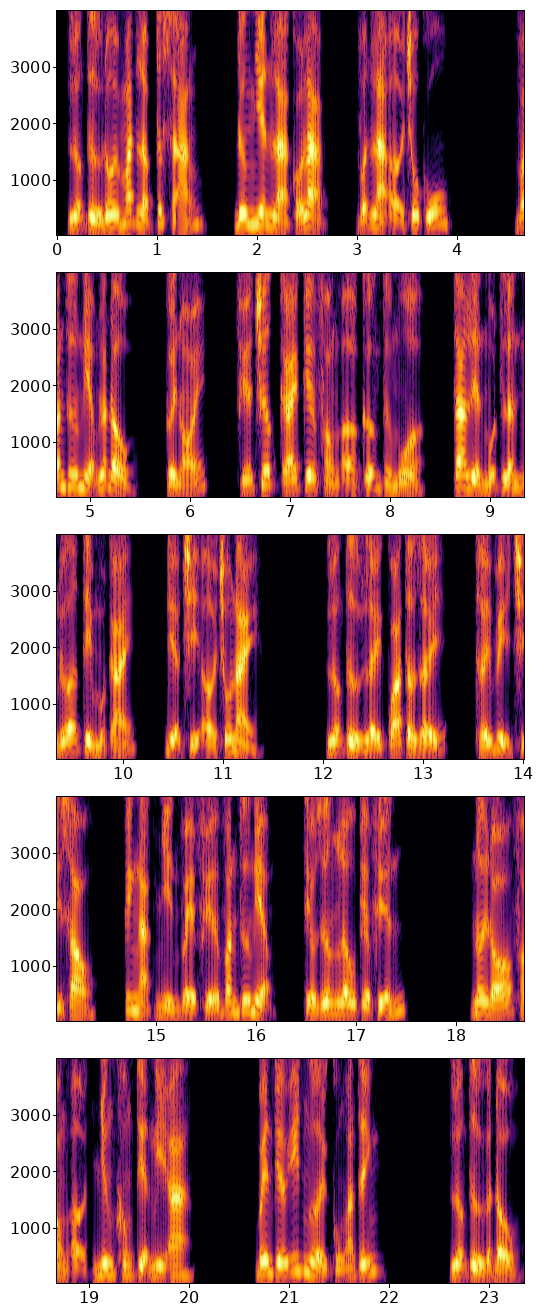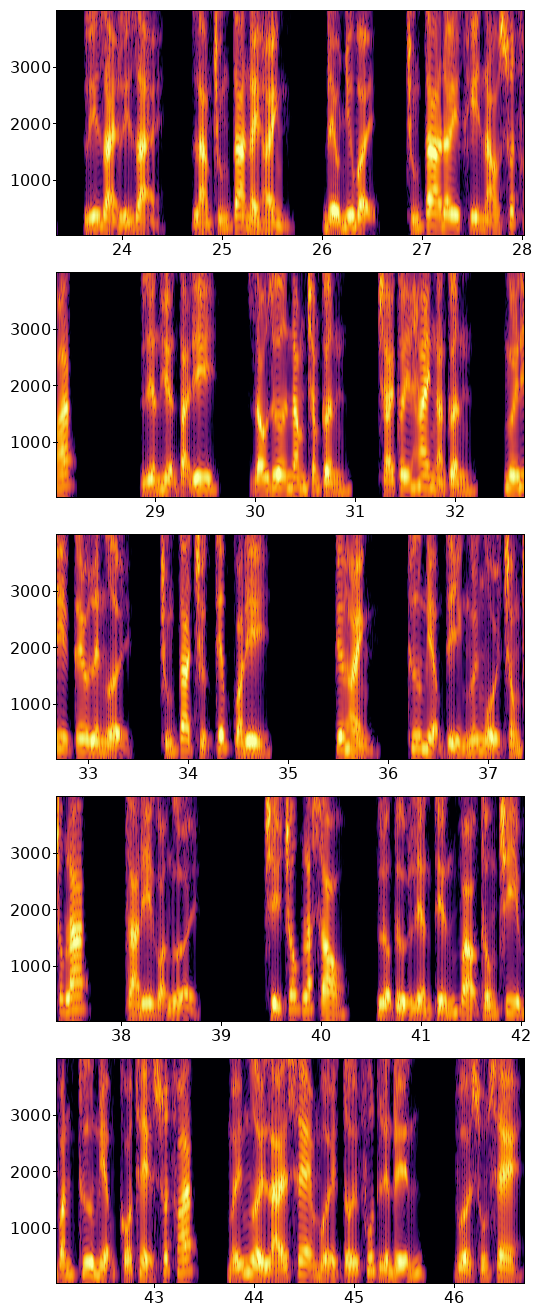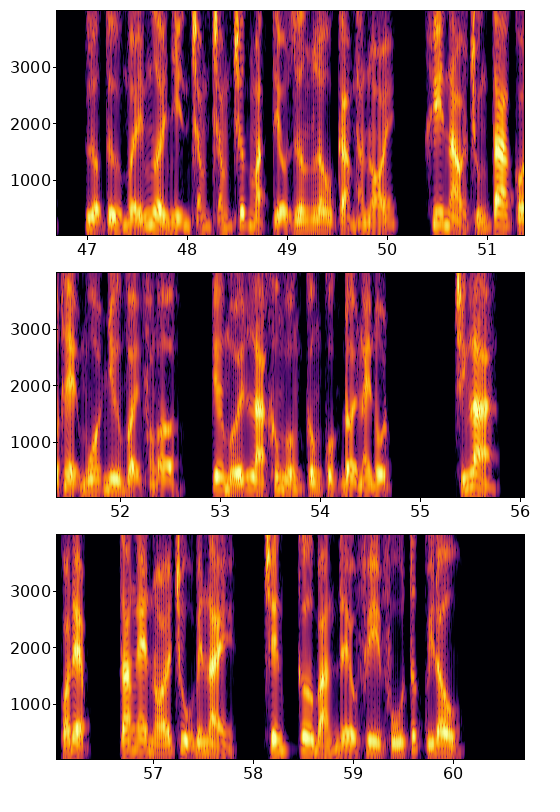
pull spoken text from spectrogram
Lượng tử đôi mắt lập tức sáng, đương nhiên là có lạc, vẫn là ở chỗ cũ. Văn thư niệm lắc đầu, cười nói, phía trước cái kia phòng ở cường tử mua, ta liền một lần nữa tìm một cái, địa chỉ ở chỗ này. Lượng tử lấy quá tờ giấy, thấy vị trí sau, kinh ngạc nhìn về phía văn thư niệm, tiểu dương lâu kia phiến. Nơi đó phòng ở nhưng không tiện nghi a. Bên kia ít người cũng an tĩnh. Lượng tử gật đầu, lý giải lý giải, làm chúng ta này hành, đều như vậy, chúng ta đây khi nào xuất phát. Liên hiện tại đi, rau dưa 500 cân, trái cây 2.000 cân, ngươi đi kêu lên người, chúng ta trực tiếp qua đi. Kêu hành, thư niệm tỷ ngươi ngồi trong chốc lát, ta đi gọi người. Chỉ chốc lát sau, lượng tử liền tiến vào thông chi văn thư niệm có thể xuất phát, mấy người lái xe 10 tới phút liền đến, vừa xuống xe, lượng tử mấy người nhìn chằm chằm trước mặt tiểu dương lâu cảm thán nói, khi nào chúng ta có thể mua như vậy phòng ở, kia mới là không hưởng công cuộc đời này nột. Chính là, quá đẹp, ta nghe nói trụ bên này, trên cơ bản đều phi phú tức quý đâu.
